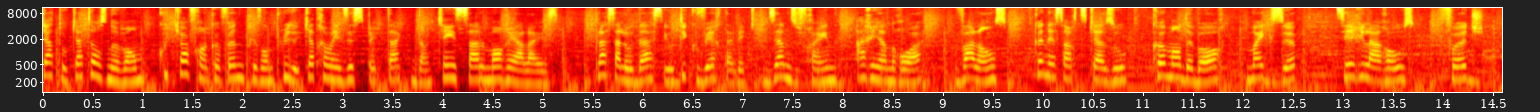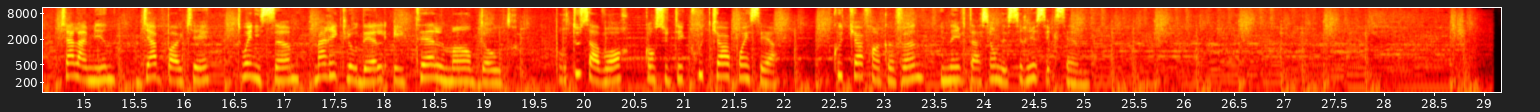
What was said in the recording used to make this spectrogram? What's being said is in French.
4 au 14 novembre, Coup de cœur francophone présente plus de 90 spectacles dans 15 salles montréalaises. Place à l'audace et aux découvertes avec Diane Dufresne, Ariane Roy, Valence, Connaisseur Ticazo, Command de bord, Mike Zup, Thierry Larose, Fudge, Calamine, Gab Paquet, Twenty Sum, Marie Claudel et tellement d'autres. Pour tout savoir, consultez coupdecoeur.ca. Coup de cœur francophone, une invitation de SiriusXM.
